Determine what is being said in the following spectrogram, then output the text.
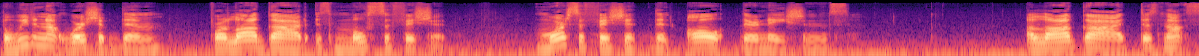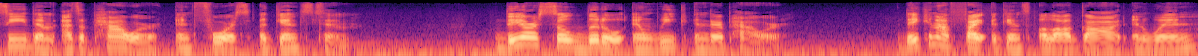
But we do not worship them, for Allah God is most sufficient, more sufficient than all their nations. Allah God does not see them as a power and force against him. They are so little and weak in their power. They cannot fight against Allah God and win.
